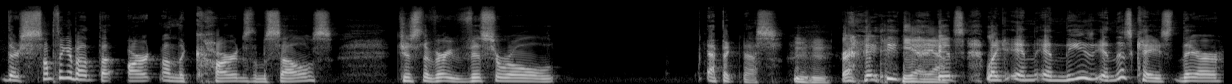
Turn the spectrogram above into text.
there's something about the art on the cards themselves, just a very visceral epicness, right? Yeah, yeah. It's like in in these in this case they're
